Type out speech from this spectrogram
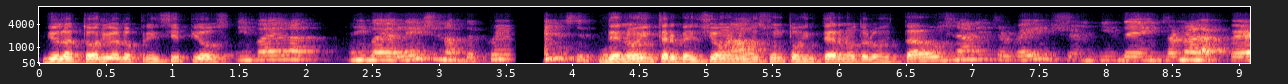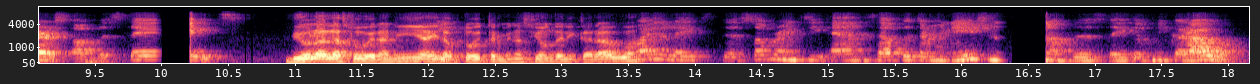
violatorio de los principios in, viola, in violation of the principle. de no intervención en los asuntos internos de los estados, Non-intervention in the internal affairs of the states viola la soberanía y la autodeterminación de Nicaragua violates the sovereignty and self-determination of the state of Nicaragua.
